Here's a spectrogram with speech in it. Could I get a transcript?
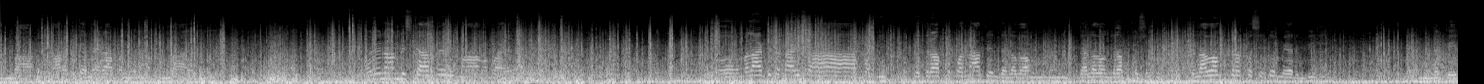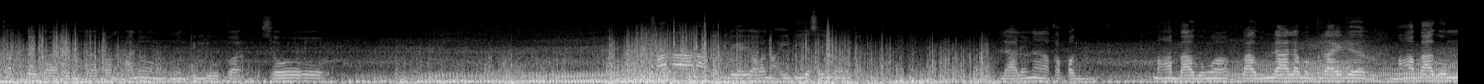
ng bahay para hindi ka mahirapan maghanap ng bahay mo ayun lang ang diskarte mga kabayan So, malapit na tayo sa pag-drop pa natin. Dalawang dalawang drop kasi dalawang drop kasi ito Merville. Yung na-pick up ko galing Alabang ano, Muntinlupa. So sana nakapagbigay ako ng idea sa inyo. Lalo na kapag mga bagong bagong lalamog rider, mga bagong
